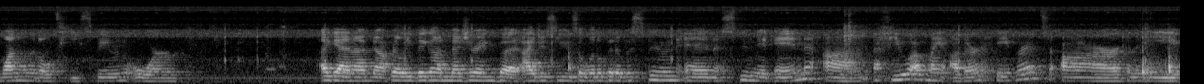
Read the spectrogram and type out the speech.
one little teaspoon or Again, I'm not really big on measuring, but I just use a little bit of a spoon and spoon it in. Um, a few of my other favorites are going to be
